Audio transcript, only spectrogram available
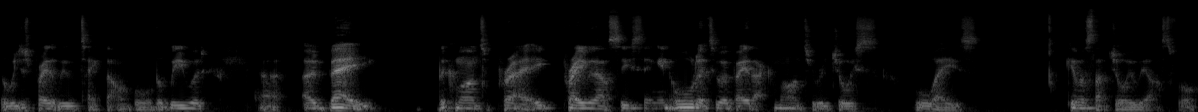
Lord, we just pray that we would take that on board, that we would uh, obey the command to pray, pray without ceasing, in order to obey that command to rejoice always. Give us that joy we ask for.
